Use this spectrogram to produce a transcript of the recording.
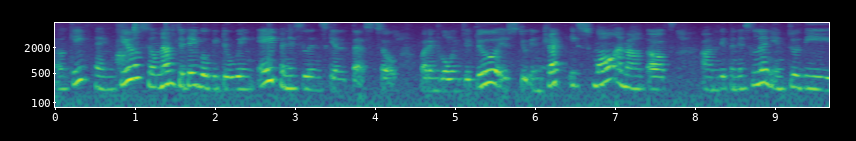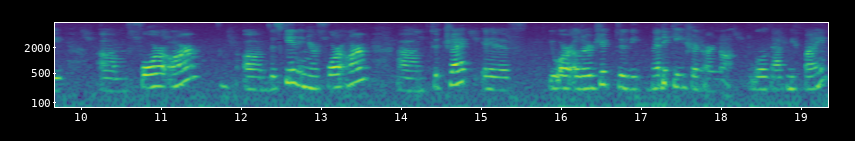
Okay, thank you. So, ma'am, today we'll be doing a penicillin skin test. So, what I'm going to do is to inject a small amount of um, the penicillin into the um, forearm, um, the skin in your forearm, um, to check if you are allergic to the medication or not. Will that be fine?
